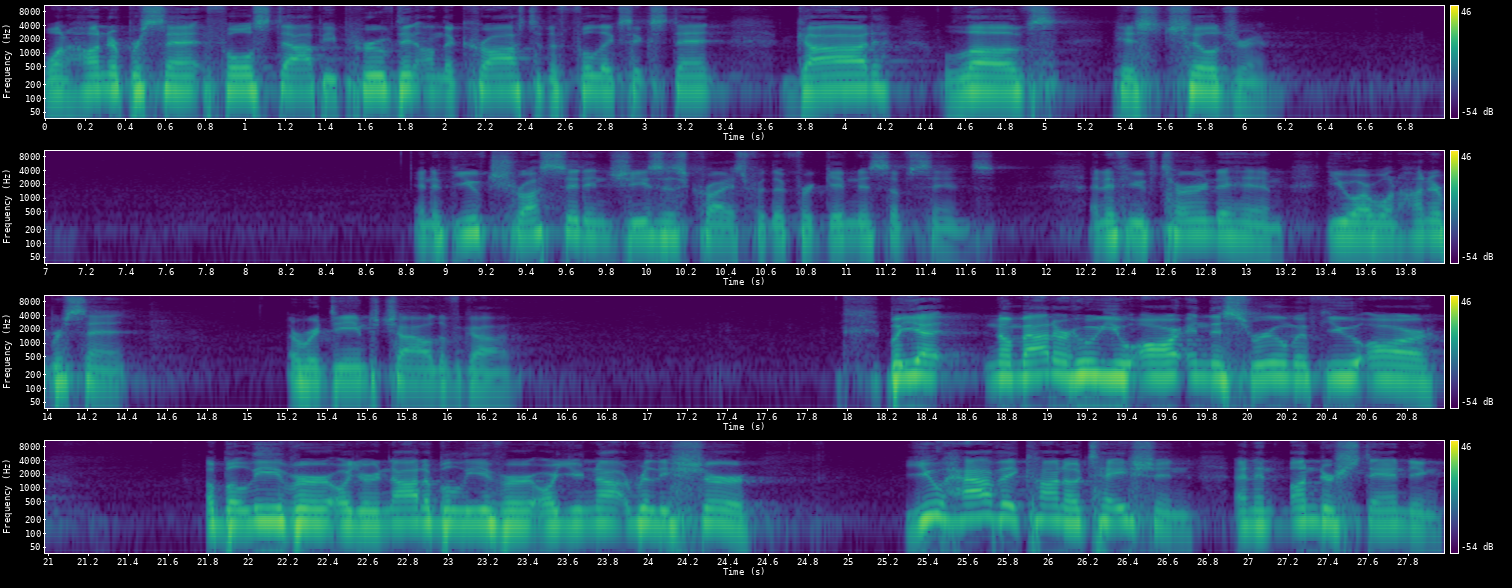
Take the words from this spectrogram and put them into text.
100% full stop. He proved it on the cross to the fullest extent. God loves his children. And if you've trusted in Jesus Christ for the forgiveness of sins, and if you've turned to him, you are 100% a redeemed child of God. But yet, no matter who you are in this room, if you are a believer or you're not a believer or you're not really sure, you have a connotation and an understanding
